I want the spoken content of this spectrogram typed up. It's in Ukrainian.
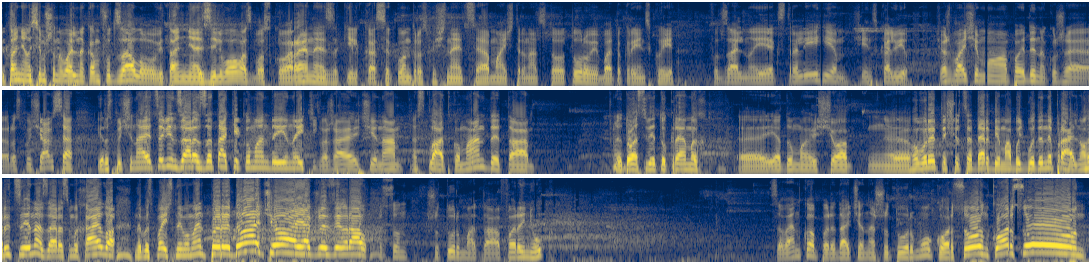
Вітання усім шанувальникам футзалу. Вітання зі Львова з Боско Арени. За кілька секунд розпочнеться матч 13-го туру Вібет української футзальної екстраліги. Щінська Львів. Що ж бачимо, поєдинок уже розпочався і розпочинається він зараз з атаки команди Юнайті. Зважаючи на склад команди та досвід окремих. Е, Я думаю, що е, говорити, що це дербі, мабуть, буде неправильно. Грицина, зараз Михайло. Небезпечний момент. Передача! Як же зіграв Сон Шутурма та Фаренюк. Савенко, передача на Шутурму. Корсун! Корсун!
